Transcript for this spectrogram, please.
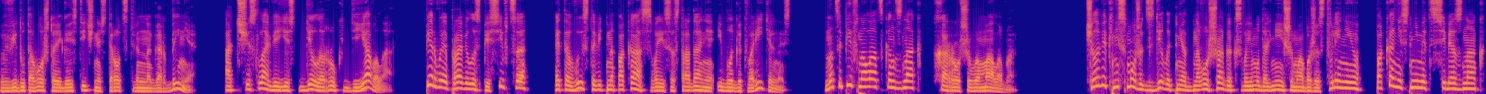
Ввиду того, что эгоистичность родственна гордыне, а тщеславие есть дело рук дьявола, первое правило спесивца – это выставить на показ свои сострадания и благотворительность, нацепив на лацкан знак хорошего малого. Человек не сможет сделать ни одного шага к своему дальнейшему обожествлению, пока не снимет с себя знак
